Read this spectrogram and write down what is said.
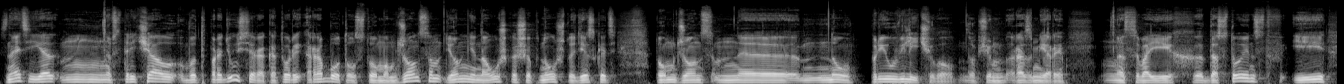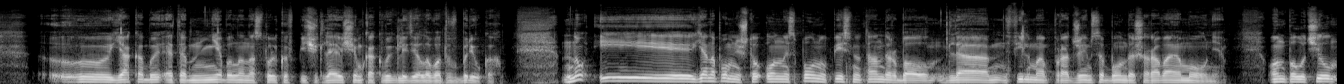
знаете, я встречал вот продюсера, который работал с Томом Джонсом, и он мне на ушко шепнул, что, дескать, Том Джонс, э, ну, преувеличивал, в общем, размеры своих достоинств и Э, якобы это не было настолько впечатляющим, как выглядело вот в брюках. Ну и я напомню, что он исполнил песню Thunderball для фильма про Джеймса Бонда «Шаровая молния». Он получил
